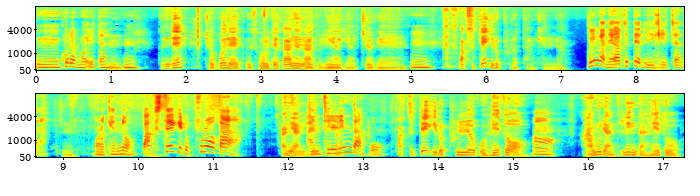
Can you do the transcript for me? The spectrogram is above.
음, 그래, 뭐, 일단, 음. 음, 근데 저번에 그 서울대 가는 아들 이야기할 적에 음. 박스 떼기로 풀었다 않겠나? 그러니까 내가 그때도 얘기했잖아. 음. 뭐라 했노? 박스떼기로 풀어가 아니 아니 안 그- 틀린다고. 박스 떼기로 풀려고 해도 어. 아무리 안 틀린다 해도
